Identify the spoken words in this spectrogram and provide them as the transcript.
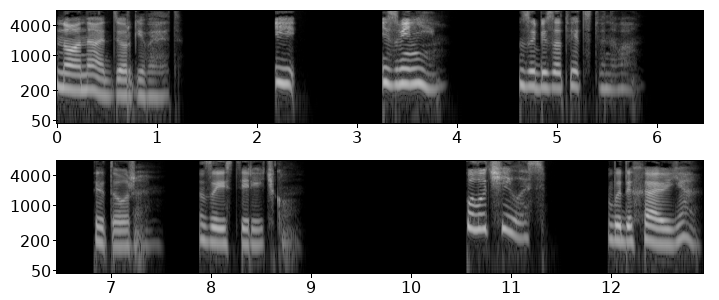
но она отдергивает. И извини за безответственного. Ты тоже за истеричку. Получилось. Выдыхаю я,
